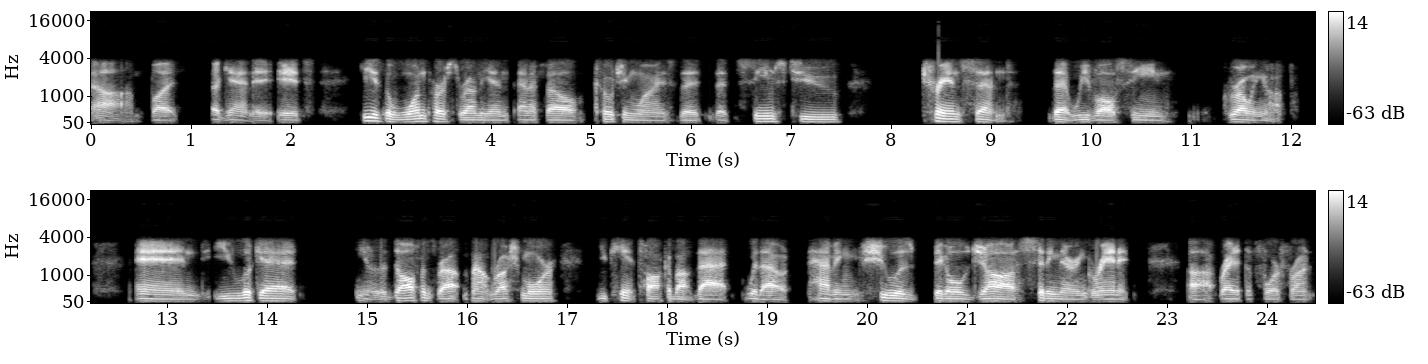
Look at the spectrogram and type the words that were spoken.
um, but again, it, it's he's the one person around the NFL coaching wise that that seems to transcend that we've all seen growing up. And you look at you know the Dolphins Mount Rushmore you can't talk about that without having Shula's big old jaw sitting there in granite uh, right at the forefront.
